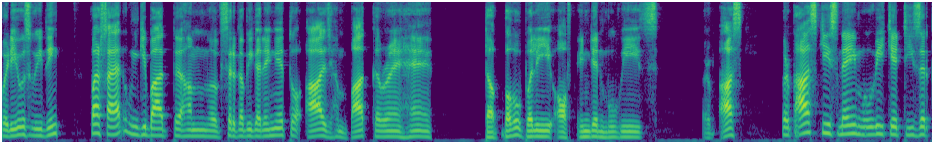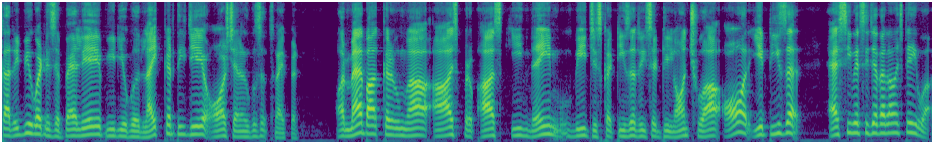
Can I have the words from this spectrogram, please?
प्रोड्यूस हुई थी। पर खैर उनकी बात हम फिर कभी करेंगे तो आज हम बात कर रहे हैं the Baahubali of Indian movies Prabhas Prabhas की इस नई मूवी के टीज़र का रिव्यू करने से पहले वीडियो को लाइक कर दीजिए और चैनल को सब्सक्राइब कर दीजिए। और मैं बात करूँगा आज प्रभास की नई मूवी जिसका टीज़र रिसेंटली लॉन्च हुआ और ये टीज़र ऐसी वैसी जगह लॉन्च नहीं हुआ।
